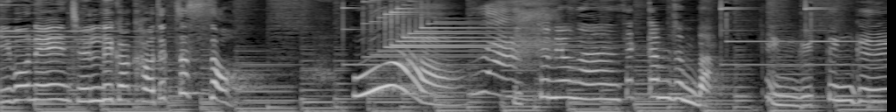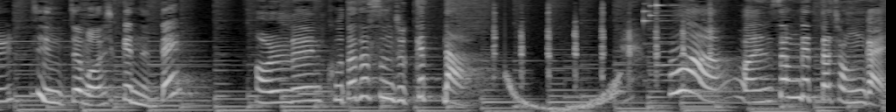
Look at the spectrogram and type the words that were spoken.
이번엔 젤리가 가득 찼어 우와! 이 투명한 색감 좀 봐 탱글탱글 진짜 멋있겠는데? 얼른 굳어졌으면 좋겠다. 우와, 완성됐다, 정갈.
